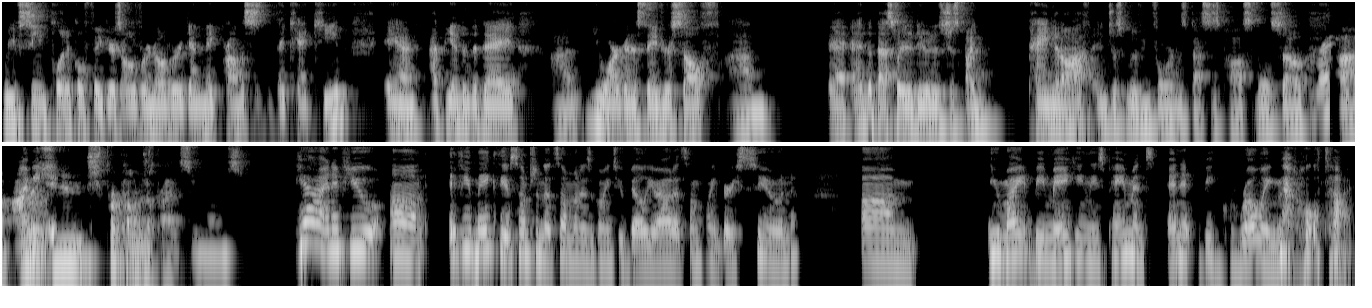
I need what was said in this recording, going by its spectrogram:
we've seen political figures over and over again make promises that they can't keep, and at the end of the day, uh, you are going to save yourself. Um, and the best way to do it is just by paying it off and just moving forward as best as possible. So right. um, I'm I mean, a huge if, proponent of private student loans. Yeah, and if you um, if you make the assumption that someone is going to bail you out at some point very soon, um, you might be making these payments and it be growing that whole time.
